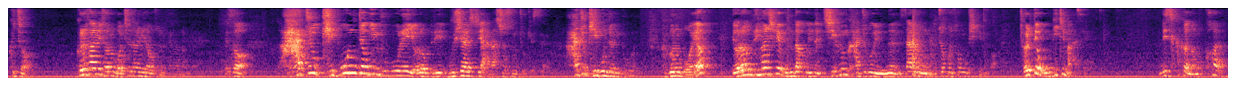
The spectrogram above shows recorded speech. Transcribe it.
그쵸? 그런 삶이 저는 멋진 삶이라고 저는 생각합니다 그래서 아주 기본적인 부분에 여러분들이 무시하지 않으셨으면 좋겠어요 아주 기본적인 부분 그거는 뭐예요? 여러분들이 현실에 문 닫고 있는 지금 가지고 있는 살롱을 무조건 성공시키는 거 절대 옮기지 마세요 리스크가 너무 커요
